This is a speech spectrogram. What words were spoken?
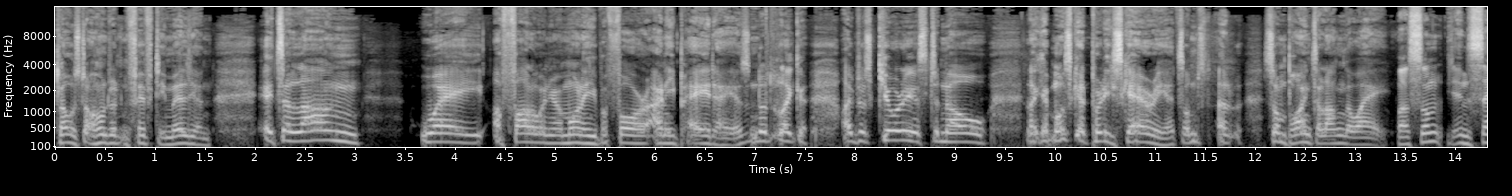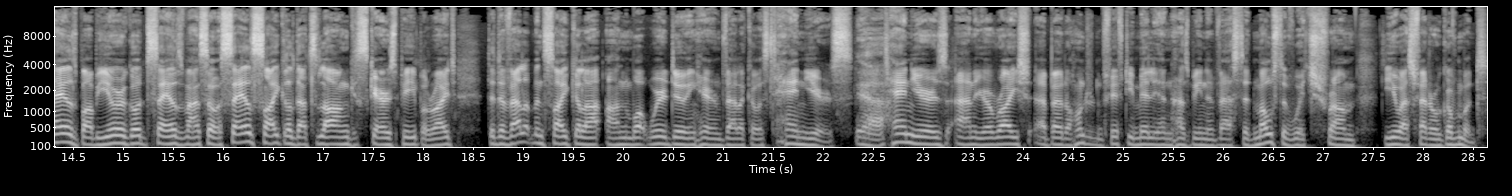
close to 150 million. It's a long way of following your money before any payday, isn't it? Like, I'm just curious to know. Like, it must get pretty scary at some at some point along the way. Well, some in sales, Bobby, you're a good salesman. So a sales cycle that's long scares people, right? The development cycle on what we're doing here in Velico is ten years. Yeah, ten years, and you're right. About 150 million has been invested, most of which from the U.S. federal government,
